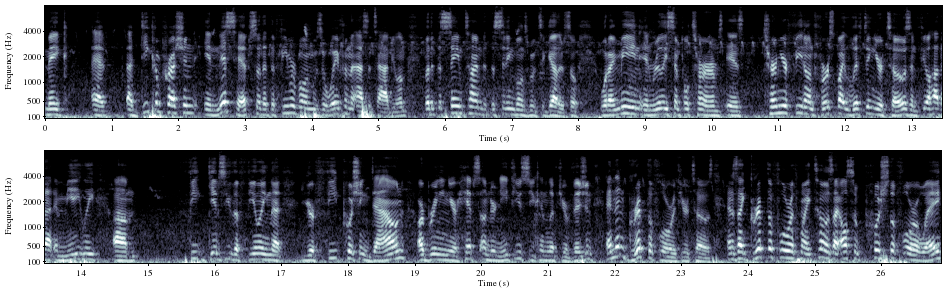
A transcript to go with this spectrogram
make a a decompression in this hip so that the femur bone moves away from the acetabulum, but at the same time that the sitting bones move together. So what I mean in really simple terms is turn your feet on first by lifting your toes and feel how that immediately um, feet gives you the feeling that your feet pushing down are bringing your hips underneath you so you can lift your vision and then grip the floor with your toes. And as I grip the floor with my toes, I also push the floor away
